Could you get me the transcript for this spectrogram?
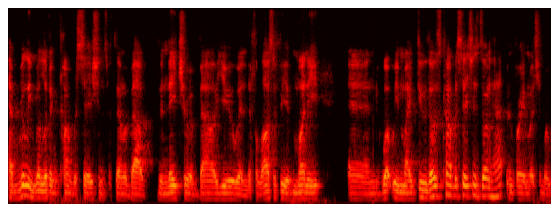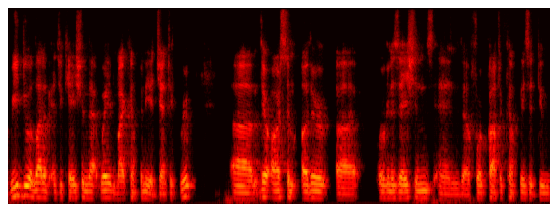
have really relevant conversations with them about the nature of value and the philosophy of money and what we might do. Those conversations don't happen very much anymore. We do a lot of education that way. My company, Agentic Group. Um, there are some other uh, organizations and uh, for-profit companies that do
